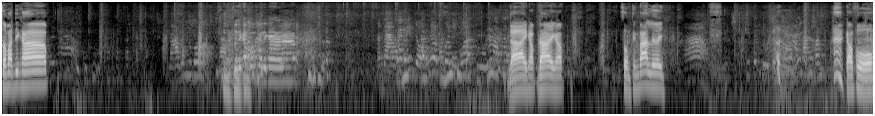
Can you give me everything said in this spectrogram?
สวัสดีครับ สวัสดีครับผมสวัสดีครับ ได้ครับได้ครับ ส่งถึงบ้านเลย ครับผม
